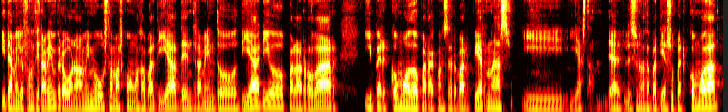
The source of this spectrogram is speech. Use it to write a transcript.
y también le funciona bien, pero bueno, a mí me gusta más como zapatilla de entrenamiento diario, para rodar, hiper cómodo, para conservar piernas y, ya está. Es una zapatilla súper cómoda.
